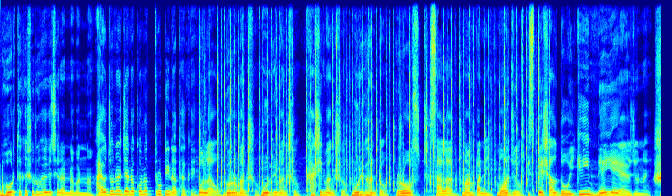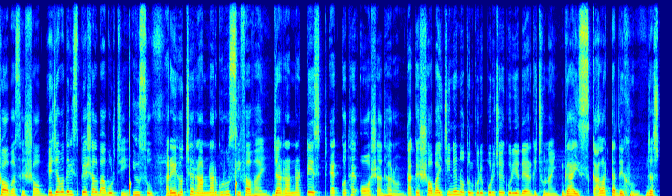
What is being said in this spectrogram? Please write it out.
ভোর থেকে শুরু হয়ে গেছে রান্না বান্না আয়োজনের যেন কোনো ত্রুটি না থাকে। পোলাও, গরুর মাংস, মুরগির মাংস, খাসির মাংস, মুড়ি ঘন্ট, রোস্ট, সালাদ, মামপানি, মজো, স্পেশাল দই। কি নেই এই আয়োজনে? সব আছে, সব। এই যে আমাদের স্পেশাল বাবুর্চি, ইউসুফ। আর এই হচ্ছে রান্নার গুরু সিফা ভাই, যার রান্নার টেস্ট এক কথায় অসাধারণ। তাকে সবাই চিনে, নতুন করে পরিচয় করিয়ে দেওয়ার কিছু নাই। গাইস কালারটা দেখুন। জাস্ট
